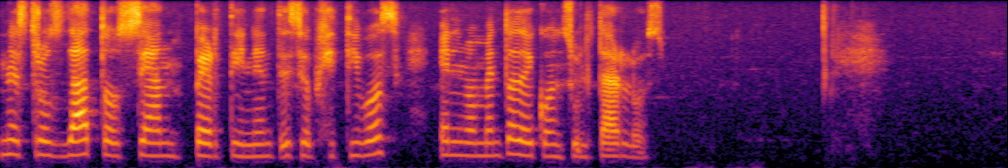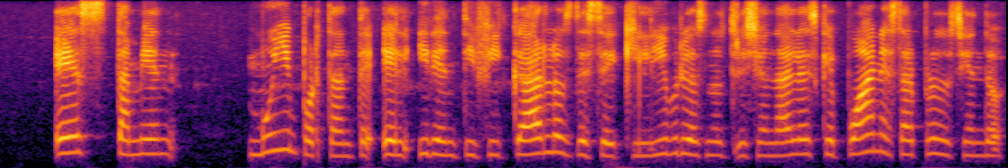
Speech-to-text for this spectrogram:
nuestros datos sean pertinentes y objetivos en el momento de consultarlos. Es también muy importante el identificar los desequilibrios nutricionales que puedan estar produciendo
